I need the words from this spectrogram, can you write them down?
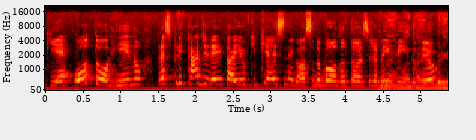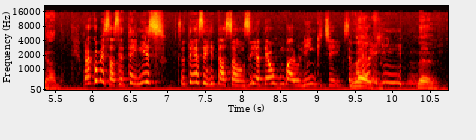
que é otorrino, para explicar direito aí o que, que é esse negócio. Tudo bom, doutor? Seja bem, bem-vindo, tarde, viu? Obrigado. Para começar, você tem isso? Você tem essa irritaçãozinha? Tem algum barulhinho que, te, que você Leve, fala? Leve.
